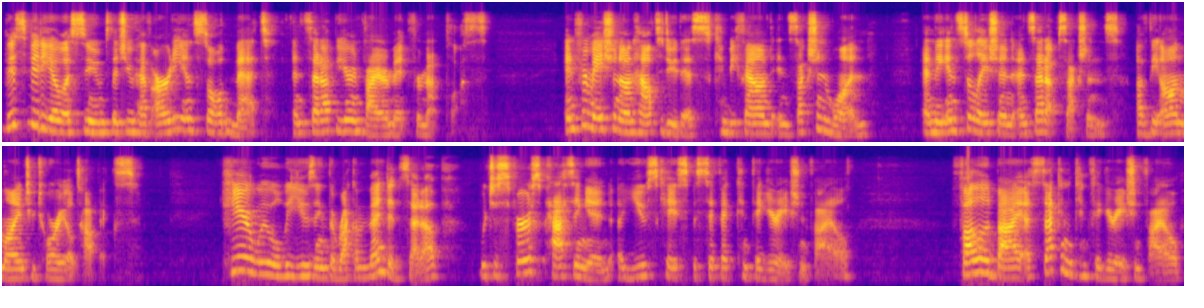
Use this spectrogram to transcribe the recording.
This video assumes that you have already installed MET and set up your environment for MET+. Information on how to do this can be found in Section 1 and the installation and setup sections of the online tutorial topics. Here we will be using the recommended setup, which is first passing in a use case specific configuration file, followed by a second configuration file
